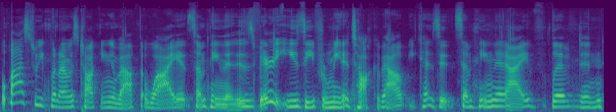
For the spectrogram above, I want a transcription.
Well, last week when I was talking about the why, it's something that is very easy for me to talk about because it's something that I've lived and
